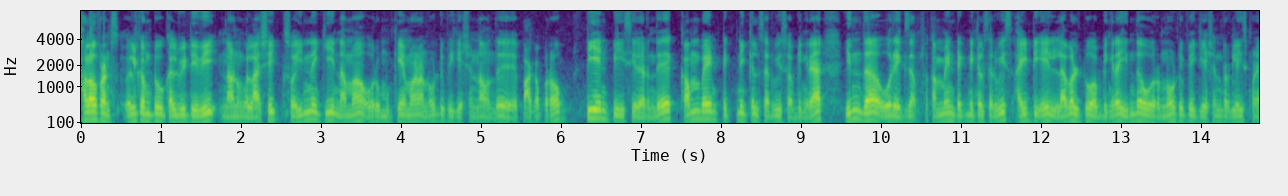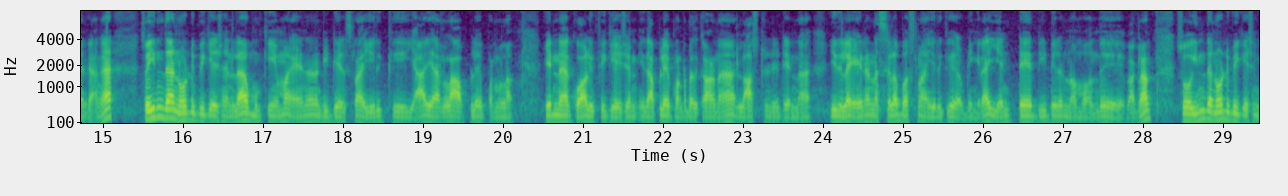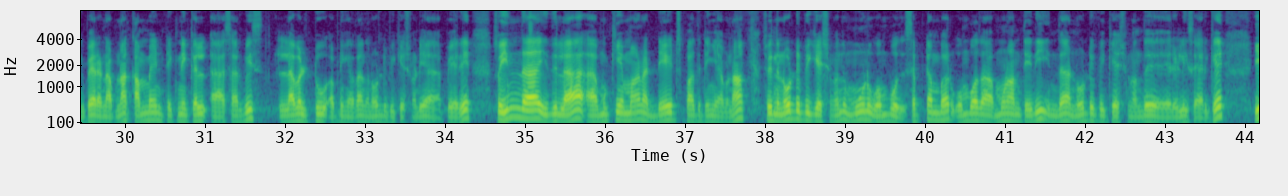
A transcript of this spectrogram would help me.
Hello friends welcome to Kalvi TV நான் உங்கள் Ashiq. So இன்றைக்கி நம்ம ஒரு முக்கியமான நோட்டிஃபிகேஷன் தான் வந்து பார்க்க போகிறோம் டிஎன்பிசியிலேருந்து கம்பைன் டெக்னிக்கல் சர்வீஸ் அப்படிங்கிற இந்த ஒரு exam so combine technical service ITI level two அப்படிங்கிற இந்த ஒரு நோட்டிஃபிகேஷன் ரிலீஸ் பண்ணியிருக்காங்க ஸோ இந்த நோட்டிஃபிகேஷனில் முக்கியமாக என்னென்ன டீட்டெயில்ஸ்லாம் இருக்குது யார் யாரெல்லாம் அப்ளை பண்ணலாம் என்ன குவாலிஃபிகேஷன் இது அப்ளை பண்ணுறதுக்கான லாஸ்ட் டேட் என்ன இதில் என்னென்ன சிலபஸ்லாம் இருக்குது அப்படிங்கிற என்டையர் டீட்டெயிலும் நம்ம வந்து பார்க்கலாம். ஸோ இந்த நோட்டிஃபிகேஷனுக்கு பேர் என்ன அப்படின்னா combine technical service level two அப்படிங்கிறது தான் இந்த நோட்டிஃபிகேஷனுடைய பேர். ஸோ இந்த இதில் முக்கிய முக்கியமான டேட்ஸ் பார்த்துட்டிங்க அப்படின்னா ஸோ இந்த நோட்டிஃபிகேஷன் வந்து மூணு ஒம்பது செப்டம்பர் ஒம்பதா மூணாம் தேதி இந்த நோட்டிஃபிகேஷன் வந்து ரிலீஸ் ஆயிருக்கு.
